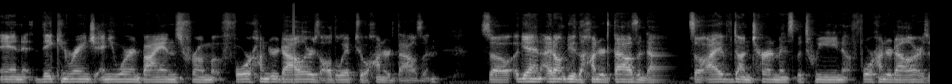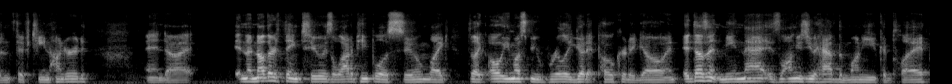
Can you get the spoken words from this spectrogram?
and they can range anywhere in buy-ins from $400 all the way up to 100,000. So again, I don't do the 100,000. So I've done tournaments between $400 and 1500 and uh and another thing too is a lot of people assume like they're like oh you must be really good at poker to go. And it doesn't mean that as long as you have the money you could play.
